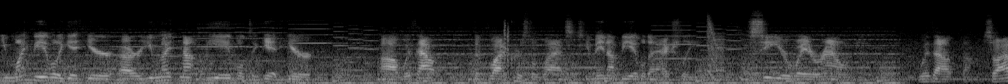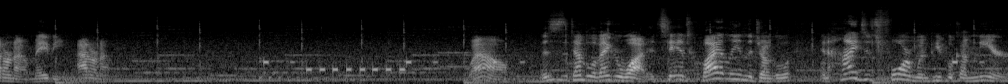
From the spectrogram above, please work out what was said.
You might be able to get here, or you might not be able to get here uh, without the black crystal glasses. You may not be able to actually see your way around without them. So, I don't know. Maybe. I don't know. Wow. This is the Temple of Angkor Wat. It stands quietly in the jungle and hides its form when people come near.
